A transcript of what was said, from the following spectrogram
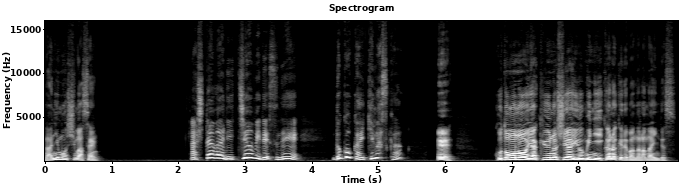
何もしません明日は日曜日ですね。どこか行きますか？A 子供の野球の試合を見に行かなければならないんです。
